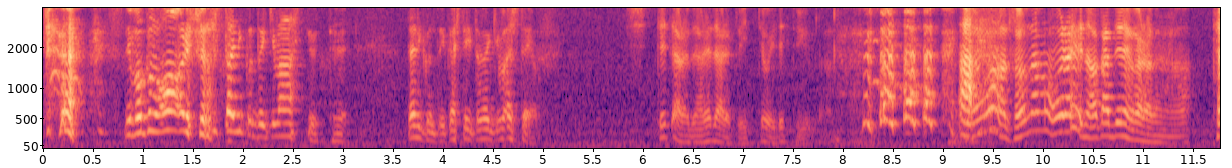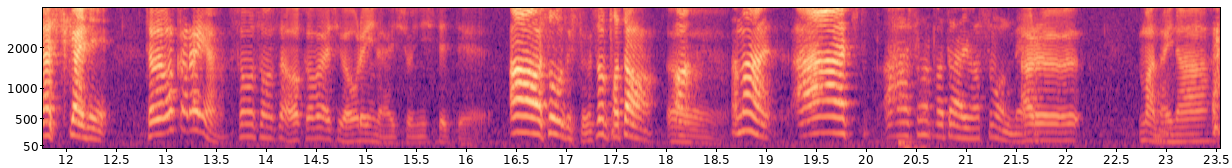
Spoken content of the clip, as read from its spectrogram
で僕も「あありがとうございます。谷君と行きます」って言って谷君と行かせていただきましたよ。知ってたら誰々と言っておいでって言うなあ。あそんなもんおらへんの分かってんやからな。確かに。ただ分からんやん。そもそもさ若林が俺いない一緒にしてて。ああそうですよそのパターン。うん。ああまあああちょっとああそのパターンありますもんね。あるまあないな。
